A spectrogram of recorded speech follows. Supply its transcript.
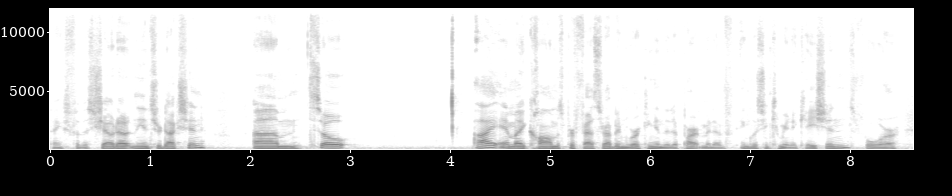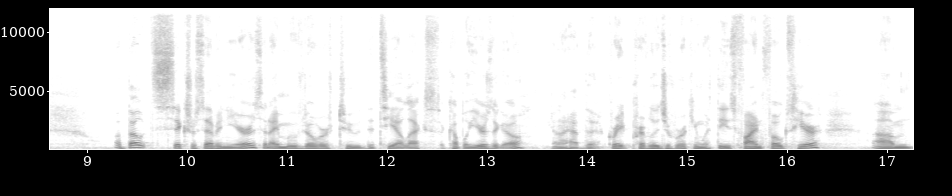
thanks for the shout out and the introduction. Um, so I am a comms professor. I've been working in the Department of English and Communications for about six or seven years, and I moved over to the TLX a couple years ago, and I have the great privilege of working with these fine folks here. Um,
